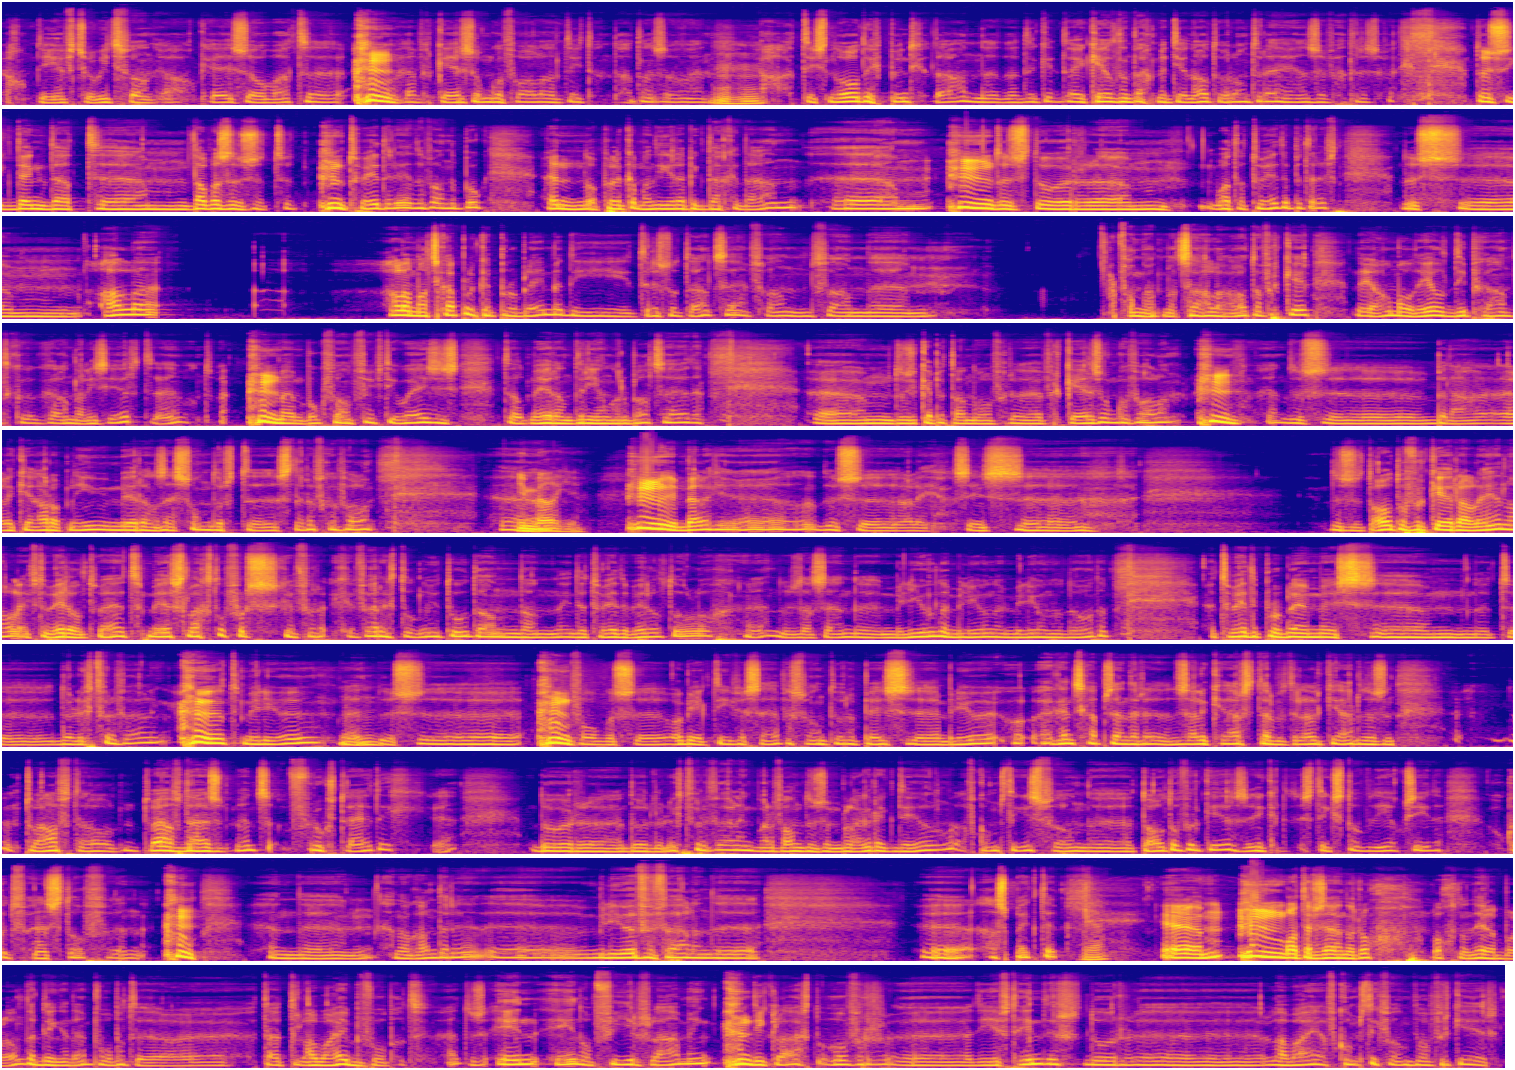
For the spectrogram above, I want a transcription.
ja, die heeft zoiets van, ja oké, okay, zo wat, uh, verkeersongevallen, dit en dat en zo. En, mm -hmm. Ja, het is nodig, punt gedaan, dat ik, dat ik heel de dag met die auto rondrijd en zo verder. En zo verder. Dus ik denk dat, um, dat was dus het tweede reden van het boek. En op welke manier heb ik dat gedaan? Um, dus door, um, wat het tweede betreft, dus alle alle maatschappelijke problemen die het resultaat zijn van, van, uh, van dat massale autoverkeer, die allemaal heel diepgaand geanalyseerd. Hè, want mijn boek van 50 Ways is, telt meer dan 300 bladzijden. Ehm, dus ik heb het dan over uh, verkeersongevallen. dus uh, bijna elk jaar opnieuw meer dan 600 uh, sterfgevallen. in België? in België, dus allez, sinds dus het autoverkeer alleen al heeft wereldwijd meer slachtoffers gevergd tot nu toe dan, dan in de Tweede Wereldoorlog. Hè. Dus dat zijn de miljoenen, miljoenen, miljoenen doden. Het tweede probleem is um, het, uh, de luchtvervuiling, het milieu. Mm -hmm. Dus uh, volgens uh, objectieve cijfers van het Europees Milieuagentschap zijn er dus elk jaar, sterven er elk jaar dus een, een twaalftal, 12.000 mensen vroegtijdig. Hè door, uh, door de luchtvervuiling, waarvan dus een belangrijk deel afkomstig is van uh, het autoverkeer, zeker de stikstofdioxide, ook het fijnstof en, en, uh, en nog andere milieuvervuilende aspecten. Ja. Um, maar er zijn er nog, nog een heleboel andere dingen. Hè. Bijvoorbeeld uh, het, het lawaai bijvoorbeeld. Hè. Dus één, één op vier Vlaming die klaagt over, uh, die heeft hinder door uh, lawaai afkomstig van, van verkeer.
